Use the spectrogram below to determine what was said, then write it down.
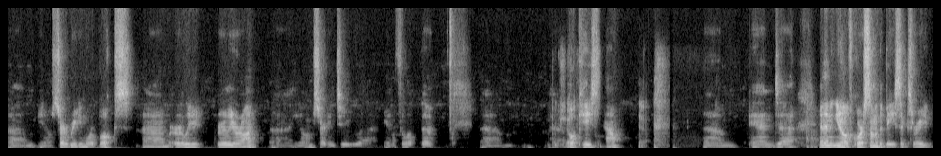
um, you know, started reading more books um, early earlier on. Uh, you know, I'm starting to, uh, you know, fill up the um, uh, bookcase now. Yeah. and and then you know, of course, some of the basics, right?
